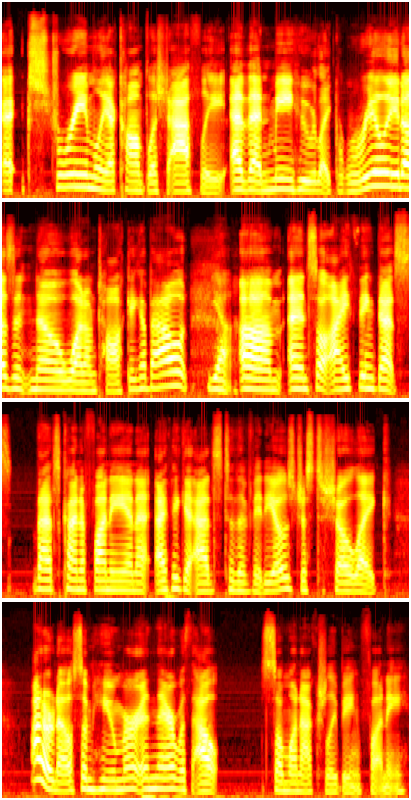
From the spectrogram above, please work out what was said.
extremely accomplished athlete and then me who like really doesn't know what I'm talking about. yeah. Um and so I think that's that's kind of funny and I- I think it adds to the videos just to show like I don't know, some humor in there without someone actually being funny.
